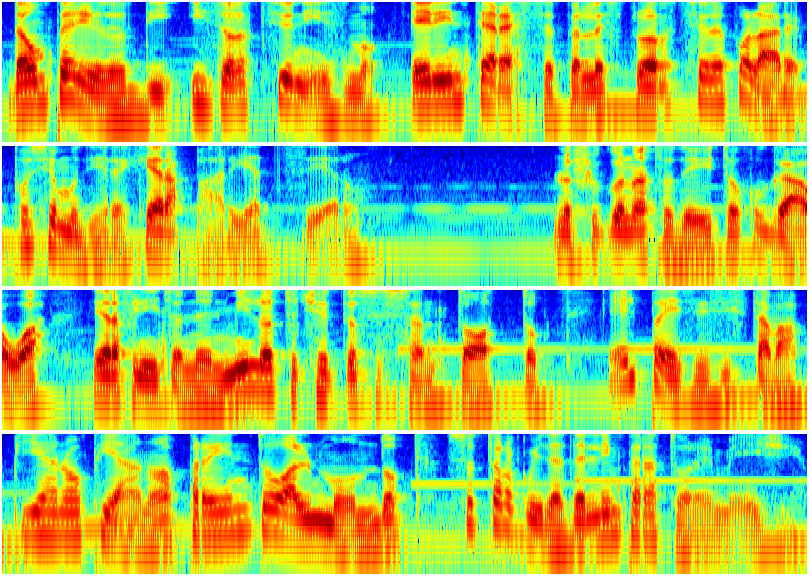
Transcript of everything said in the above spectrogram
da un periodo di isolazionismo e l'interesse per l'esplorazione polare possiamo dire che era pari a zero. Lo shogunato dei Tokugawa era finito nel 1868 e il paese si stava piano piano aprendo al mondo sotto la guida dell'imperatore Meiji.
